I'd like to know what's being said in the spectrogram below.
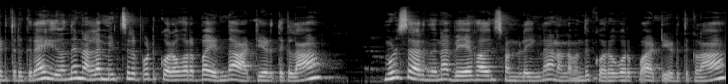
எடுத்துருக்குறேன். இது வந்து நல்லா மிக்சியில் போட்டு குறகுறப்பாக இருந்தால் ஆட்டி எடுத்துக்கலாம். முழுசாக இருந்ததுன்னா வேகாதுன்னு சொன்னலைங்களா நல்லா வந்து குறை குறைப்பாக ஆட்டி எடுத்துக்கலாம்.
